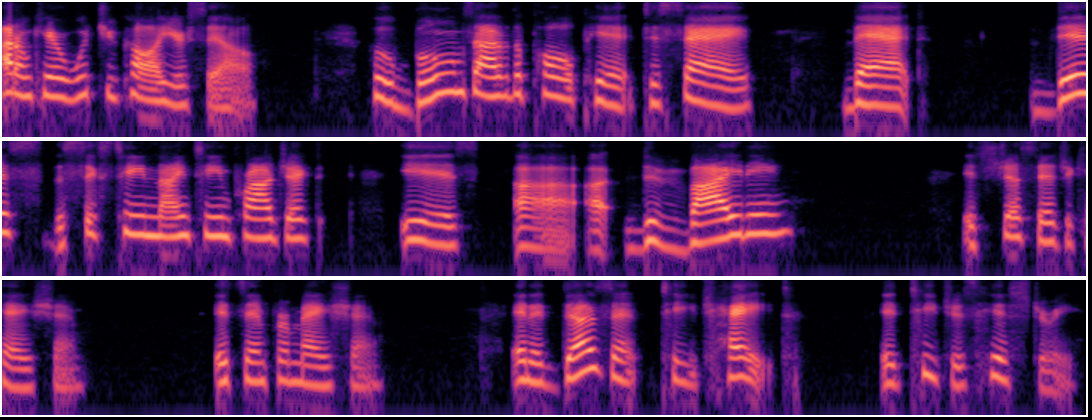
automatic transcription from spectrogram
I don't care what you call yourself, who booms out of the pulpit to say that this the 1619 project is uh, uh, dividing it's just education it's information and it doesn't teach hate it teaches history.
